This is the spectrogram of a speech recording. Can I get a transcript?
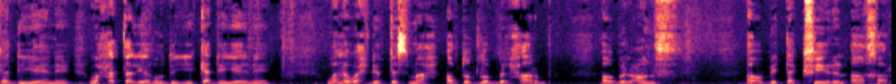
كديانة وحتى اليهودية كديانة. ولا وحدة بتسمح أو بتطلب بالحرب أو بالعنف أو بتكفير الآخر.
